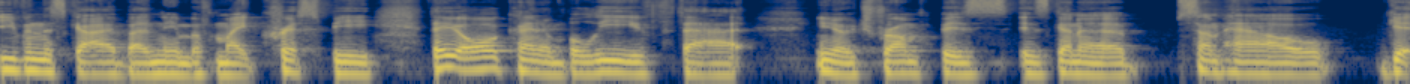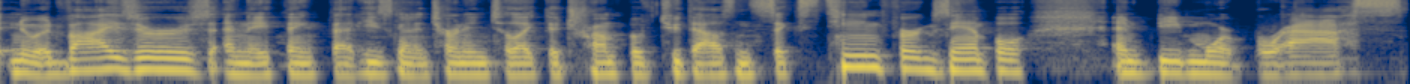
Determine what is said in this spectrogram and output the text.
even this guy by the name of Mike Crispi, they all kind of believe that, you know, Trump is is gonna somehow get new advisors and they think that he's going to turn into like the Trump of 2016, for example, and be more brass.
